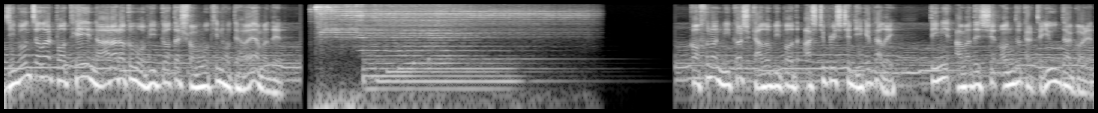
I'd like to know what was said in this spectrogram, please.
জীবন চলার পথে নানা রকম অভিজ্ঞতার সম্মুখীন হতে হয় আমাদের। কখনো নিকশ কালো বিপদ আষ্টেপৃষ্ঠে ঢেকে ফেলে, তিনি আমাদের সে অন্ধকার থেকে উদ্ধার করেন।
